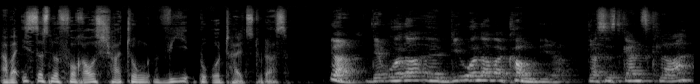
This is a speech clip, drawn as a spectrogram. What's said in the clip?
aber ist das eine Vorausschattung? Wie beurteilst du das? Ja, Urlaub, äh, die Urlauber kommen wieder. Das ist ganz klar.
